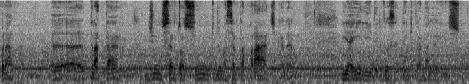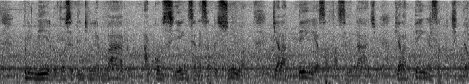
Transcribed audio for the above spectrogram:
para é, é, tratar de um certo assunto, de uma certa prática, né? E aí, líder, você tem que trabalhar isso primeiro você tem que levar a consciência dessa pessoa que ela tem essa facilidade, que ela tem essa aptidão,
